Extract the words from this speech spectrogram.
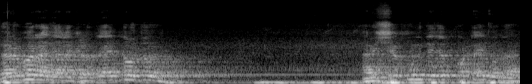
धर्मराजाला खेळता येत नव्हतं. आणि शकून त्याच्यात पटायत होता.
